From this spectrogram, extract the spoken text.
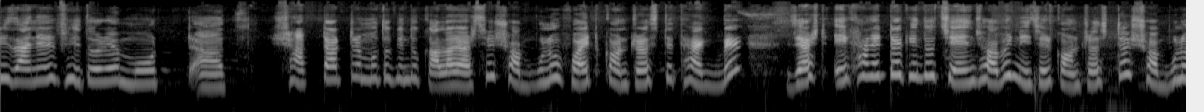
ডিজাইনের ভিতরে মোট সাতটা আটটার মতো কিন্তু কালার আসছে সবগুলো হোয়াইট কন্ট্রাস্টে থাকবে। জাস্ট এখানেরটা কিন্তু চেঞ্জ হবে নিচের কন্ট্রাস্টটা সবগুলো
